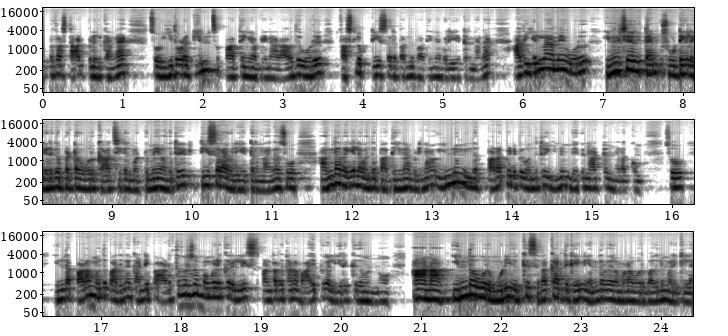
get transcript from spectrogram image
இப்போ தான் ஸ்டார்ட் பண்ணியிருக்காங்க. ஸோ இதோட கிளிம்ஸ் பார்த்தீங்க அப்படின்னா, அதாவது ஒரு ஃபர்ஸ்ட் லுக் டீசர் வந்து பார்த்தீங்கன்னா வெளியிட்டிருந்தாங்க. அது எல்லாமே ஒரு இனிஷியல் டைம் ஷூட்டிங்கில் எடுக்கப்பட்ட ஒரு காட்சிகள் மட்டுமே வந்துட்டு டீசராக வெளியிட்டிருந்தாங்க. ஸோ அந்த வகையில் வந்து பார்த்தீங்கன்னா அப்படின்னா, இன்னும் இந்த படப்பிடிப்பு வந்துட்டு இன்னும் வெகு நாட்கள் நடக்கும். ஸோ இந்த படம் வந்து பார்த்தீங்கன்னா, கண்டிப்பாக அடுத்த வருஷம் பொங்கலுக்கு ரிலீஸ் பண்ணுறதுக்கான வாய்ப்புகள் இருக்குது ஆனால் இந்த ஒரு முடிவுக்கு சிவகார்த்திகேயன் எந்த விதமான ஒரு பதிலும் அளிக்கல.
